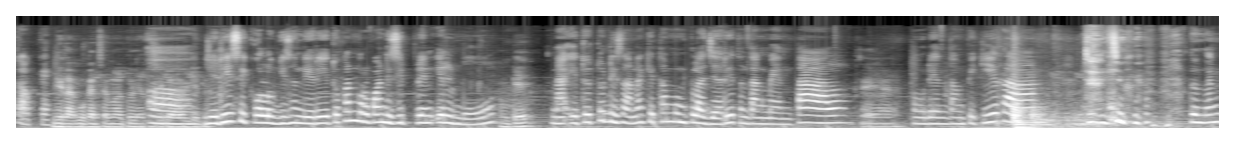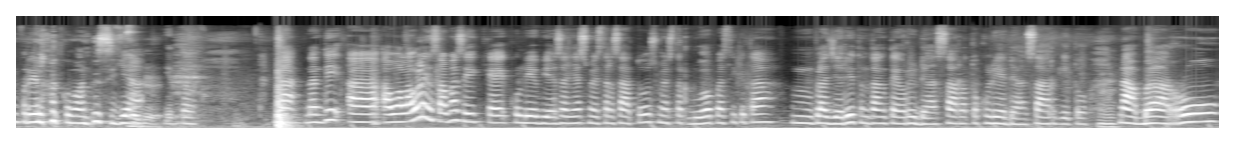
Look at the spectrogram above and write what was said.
Oke. dilakukan sama kuliah Uh, psikologi itu jadi psikologi sendiri itu kan merupakan disiplin ilmu. oke Nah itu tuh di sana kita mempelajari tentang mental, ya kemudian tentang pikiran dan juga tentang perilaku manusia Oke. gitu. Nah, nanti uh, awal-awal yang sama sih kayak kuliah biasanya semester 1, semester 2 pasti kita mempelajari tentang teori dasar atau kuliah dasar gitu. Nah, baru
